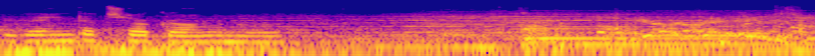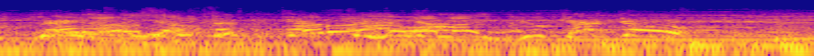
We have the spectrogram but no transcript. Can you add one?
Du er ingen, der tør gøre mig noget. You can go!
